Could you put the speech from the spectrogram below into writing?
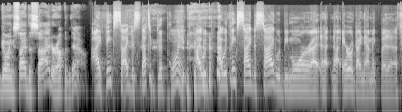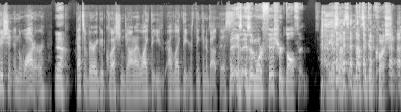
going side to side or up and down? I think side to that's a good point. I would I would think side to side would be more uh, uh, not aerodynamic but uh, efficient in the water. Yeah. That's a very good question, John. I like that you I like that you're thinking about this. Is, is it more fish or dolphin? I guess that's that's a good question.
